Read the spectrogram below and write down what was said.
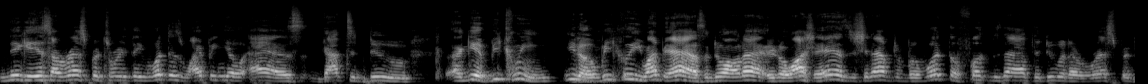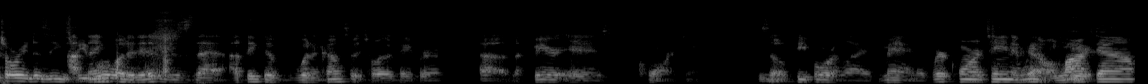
nigga, it's a respiratory thing. What does wiping your ass got to do? Again, be clean. You know, be clean. Wipe your ass and do all that. You know, wash your hands and shit after. But what the fuck does that have to do with a respiratory disease, I think what it is is that I think that when it comes to the toilet paper, uh, the fear is quarantine. So people are like, man, if we're quarantined and we on lockdown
